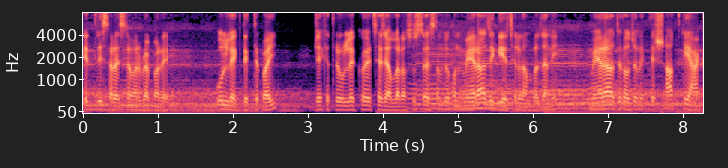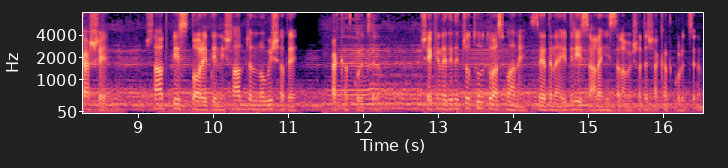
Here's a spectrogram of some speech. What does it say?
ইদ্রিস আলাহ ইসলামের ব্যাপারে উল্লেখ দেখতে পাই। যে ক্ষেত্রে উল্লেখ হয়েছে যে আল্লাহ রসুল্লাহ ইসলাম যখন মেরাজে গিয়েছিলেন, আমরা জানি মেরাজ রজনীতে সাতটি আকাশে, সাতটি স্তরে তিনি সাতজন নবীর সাথে সাক্ষাৎ করেছিলেন। সেখানে তিনি চতুর্থ আসমানে সৈয়দনা ইদ্রিস আলাহি ইসলামের সাথে সাক্ষাৎ করেছিলেন।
